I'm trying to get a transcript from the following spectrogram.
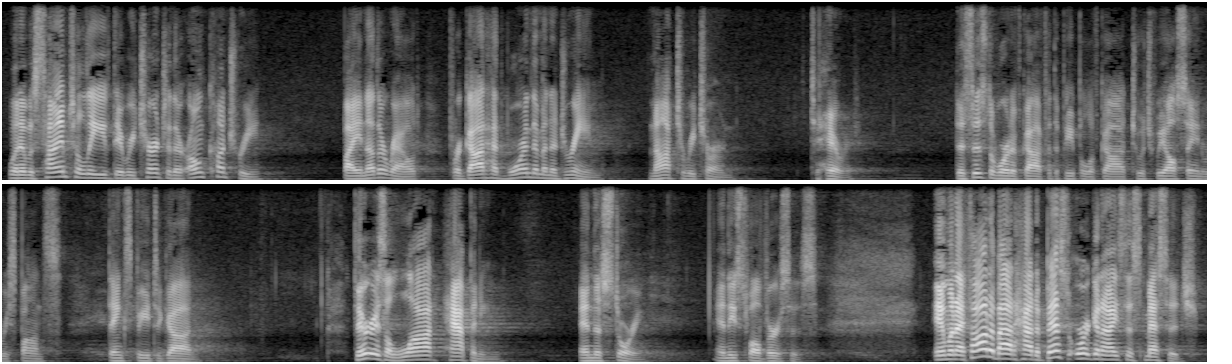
When it was time to leave, they returned to their own country by another route, for God had warned them in a dream not to return to Herod. This is the word of God for the people of God, to which we all say in response, Thanks be to God. There is a lot happening in this story, in these 12 verses. And when I thought about how to best organize this message,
